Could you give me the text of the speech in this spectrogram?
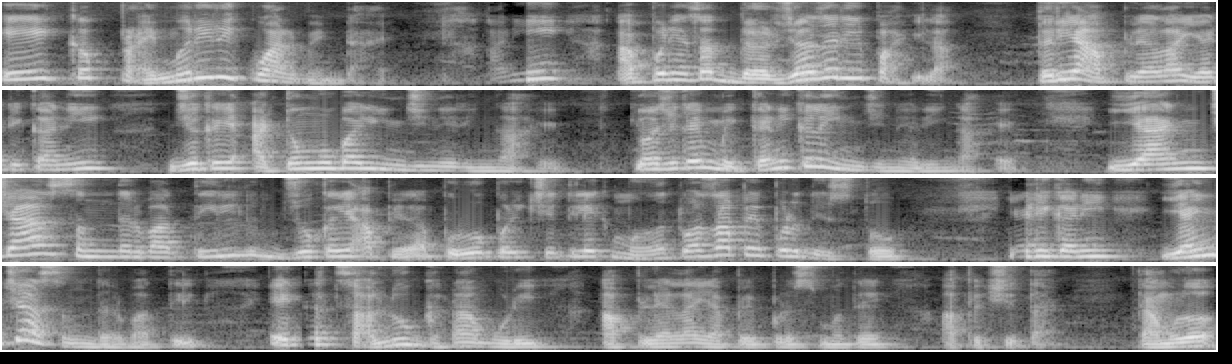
हे एक प्रायमरी रिक्वायरमेंट आहे. आणि आपण याचा दर्जा जरी पाहिला तरी आपल्याला या ठिकाणी जे काही ऑटोमोबाईल इंजिनिअरिंग आहे किंवा जे काही मेकॅनिकल इंजिनिअरिंग आहे यांच्या संदर्भातील जो काही आपल्याला पूर्वपरीक्षेतील एक महत्त्वाचा पेपर दिसतो या ठिकाणी यांच्या संदर्भातील एक चालू घडामोडी आपल्याला या पेपर्समध्ये अपेक्षित आहे. त्यामुळं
